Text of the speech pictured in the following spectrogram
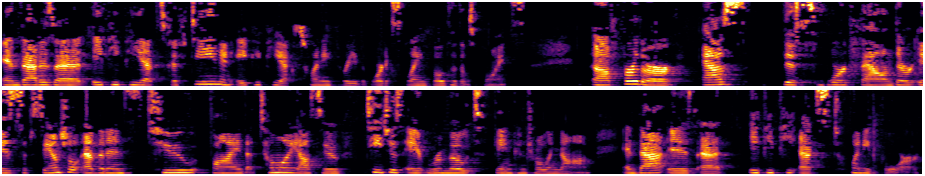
And that is at APPX 15 and APPX 23. The Board explained both of those points. Uh, further, as this Board found, there is substantial evidence to find that Tomoyasu teaches a remote gain-controlling knob, and that is at APPX 24.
